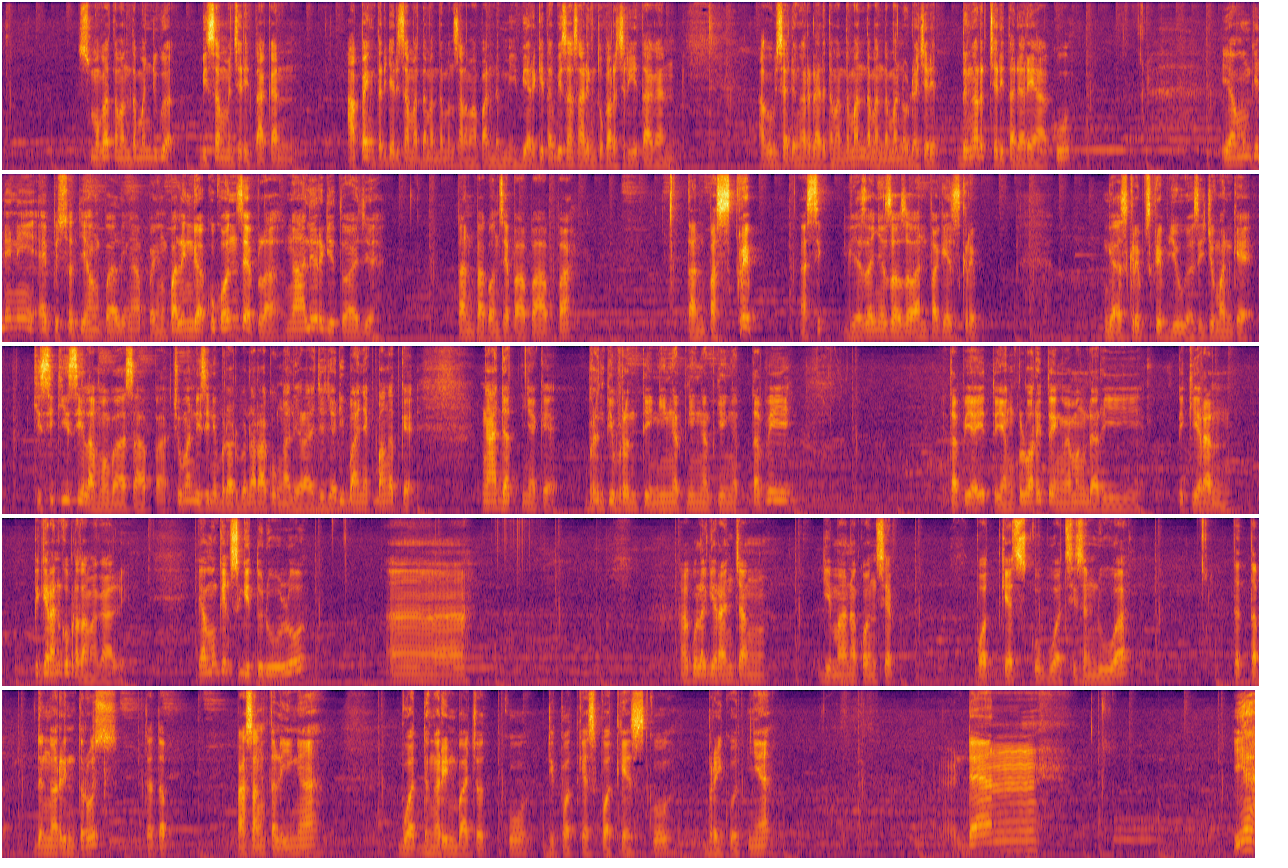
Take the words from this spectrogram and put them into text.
semoga teman-teman juga bisa menceritakan apa yang terjadi sama teman-teman selama pandemi biar kita bisa saling tukar cerita kan? Aku bisa dengar dari teman-teman teman-teman udah cerit dengar cerita dari aku. Ya mungkin ini episode yang paling apa? Yang paling gak ku konsep lah ngalir gitu aja. Tanpa konsep apa-apa tanpa skrip. Asik biasanya sosokan pakai skrip nggak skrip skrip juga sih cuman kayak kisi-kisi lah mau bahas apa. Cuman di sini benar-benar aku ngalir aja. Jadi banyak banget kayak ngadatnya kayak berhenti berhenti nginget nginget nginget. Tapi tapi ya itu yang keluar itu yang memang dari pikiran pikiranku pertama kali. Ya mungkin segitu dulu. Uh, aku lagi rancang gimana konsep podcastku buat season 2 tetap dengerin terus tetap pasang telinga buat dengerin bacotku di podcast podcastku berikutnya. Dan ya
